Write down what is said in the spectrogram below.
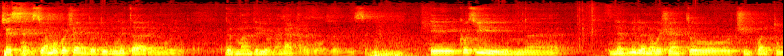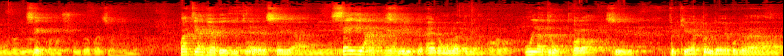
C'è eh, stiamo facendo il documentario noi del Mandrione, un'altra cosa questa. E così nel 1951 io sì. ho conosciuto Pasolini. Quanti anni avevi tu? Eh, sei anni. Sei anni sì, avevi? Era un ladruncolo. Un ladruncolo? Sì, perché a quell'epoca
